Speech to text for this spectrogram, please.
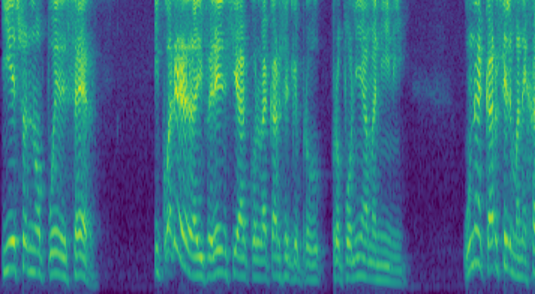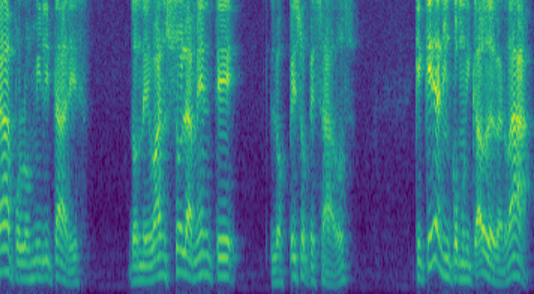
Y eso no puede ser. ¿Y cuál era la diferencia con la cárcel que proponía Manini? Una cárcel manejada por los militares, donde van solamente los pesos pesados, que quedan incomunicados de verdad.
